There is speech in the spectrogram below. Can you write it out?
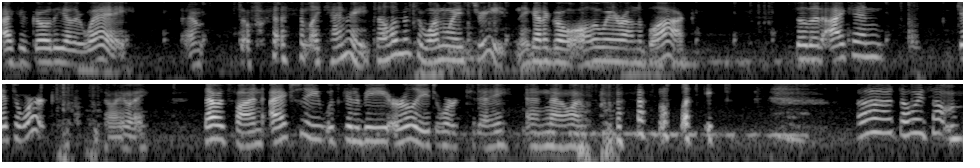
I could go the other way. I'm, so I'm like, Henry, tell them it's a one way street. They got to go all the way around the block so that I can get to work. So, anyway, that was fun. I actually was going to be early to work today, and now I'm late. Uh, it's always something.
